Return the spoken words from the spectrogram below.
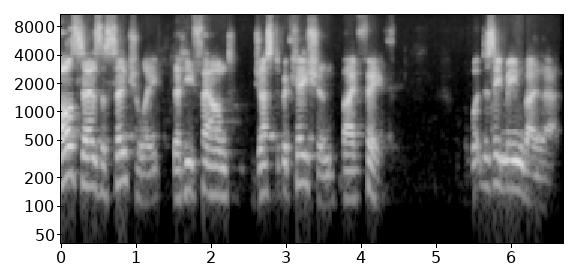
Paul says essentially that he found justification by faith. What does he mean by that?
